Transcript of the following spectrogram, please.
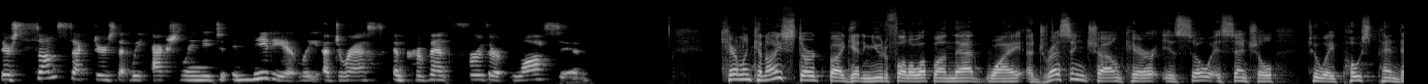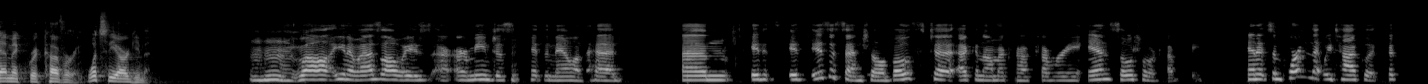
there's some sectors that we actually need to immediately address and prevent further loss in. Carolyn, can I start by getting you to follow up on that? Why addressing childcare is so essential to a post pandemic recovery? What's the argument? Mm-hmm. Well, you know, as always, Armine just hit the nail on the head. Um, it, is, it is essential both to economic recovery and social recovery. And it's important that we tackle it quickly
